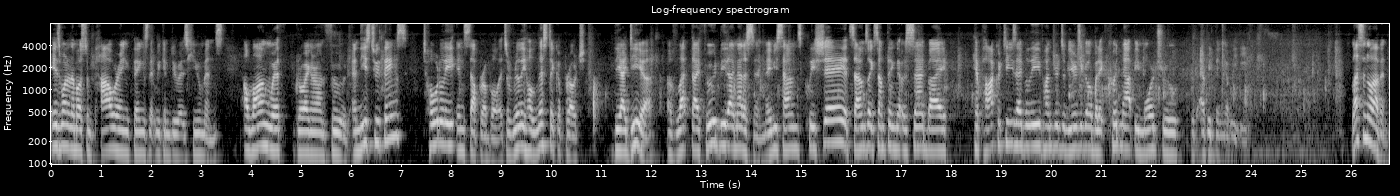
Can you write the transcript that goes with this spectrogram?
is one of the most empowering things that we can do as humans, along with growing our own food. And these two things, totally inseparable. It's a really holistic approach. The idea of let thy food be thy medicine maybe sounds cliche. It sounds like something that was said by Hippocrates, I believe, hundreds of years ago, but it could not be more true with everything that we eat. Lesson 11.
